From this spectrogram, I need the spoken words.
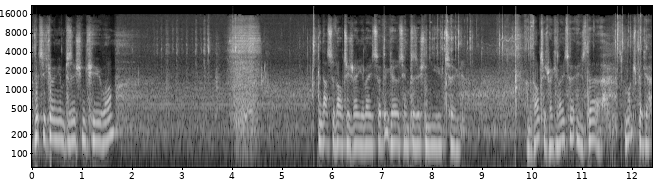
So this is going in position Q1. And that's the voltage regulator that goes in position U2. And the voltage regulator is there. It's much bigger.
